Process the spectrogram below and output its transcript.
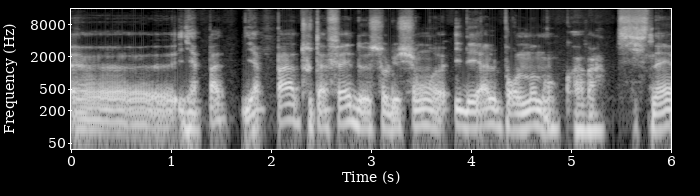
Il euh, n'y a, pas, a pas tout à fait de solution euh, idéale pour le moment, quoi, voilà. si ce n'est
